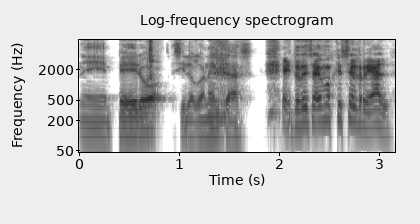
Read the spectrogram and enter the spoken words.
eh, pero si lo conectas. Entonces sabemos que es el real.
